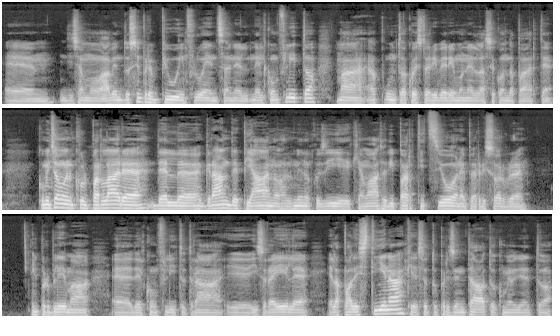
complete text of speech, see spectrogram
eh, diciamo, avendo sempre più influenza nel, nel conflitto, ma appunto a questo arriveremo nella seconda parte. Cominciamo col parlare del grande piano, almeno così chiamato, di partizione per risolvere il problema eh, del conflitto tra eh, Israele e la Palestina, che è stato presentato, come ho detto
